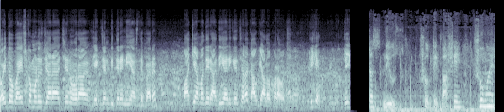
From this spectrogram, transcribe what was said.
হয়তো বয়স্ক মানুষ যারা আছেন ওরা একজন ভিতরে নিয়ে আসতে পারেন। বাকি আমাদের আধিকারিকের ছাড়া কাউকে আলো করা হচ্ছে ঠিক আছে? নিউজ সত্যের পাশে সময়ের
